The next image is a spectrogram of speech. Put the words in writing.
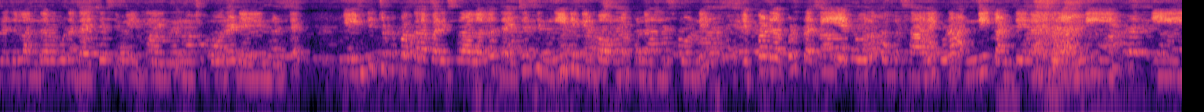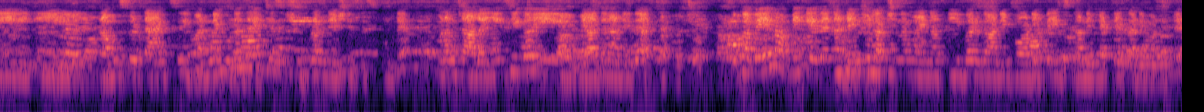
ప్రజలందరూ కూడా దయచేసి మీ నుంచి కోరేది ఏంటంటే మీ ఇంటి చుట్టుపక్కల పరిసరాలలో దయచేసి నీటి నిల్వ ఉండకుండా చూసుకోండి. ఎప్పటికప్పుడు ప్రతి ఏడు రోజులకు ఒకసారి కూడా అన్ని కంటైనర్స్ అన్ని ఈ డ్రమ్స్ ట్యాంక్స్ ఇవన్నీ కూడా దయచేసి శుభ్రం చేసేసుకుంటే మనం చాలా ఈజీగా ఈ వ్యాధిని అనేది అరికట్టవచ్చు ఒకవేళ మీకు ఏదైనా డెంగ్యూ లక్షణమైన ఫీవర్ కానీ బాడీ పెయిన్స్ కానీ హెడ్ కానీ ఉంటే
